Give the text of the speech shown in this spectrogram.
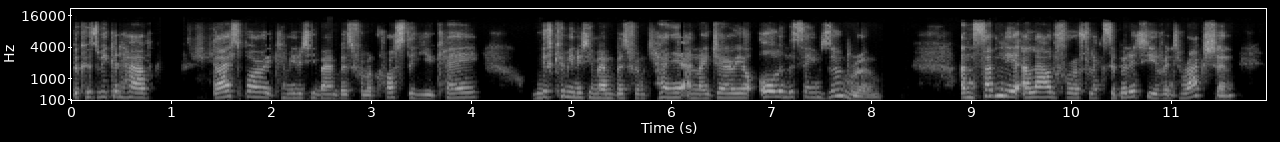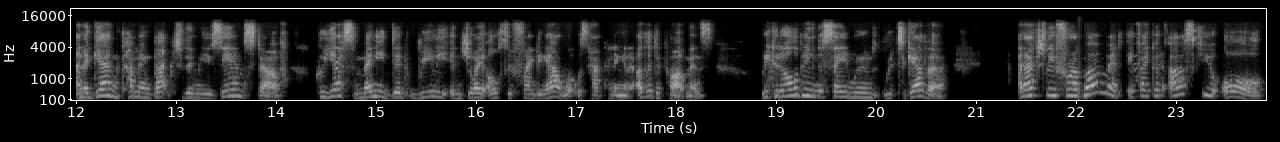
Because we could have diasporic community members from across the UK with community members from Kenya and Nigeria all in the same Zoom room and suddenly it allowed for a flexibility of interaction. And again, coming back to the museum staff, who, yes, many did really enjoy also finding out what was happening in other departments, we could all be in the same room together. And actually, for a moment, if I could ask you all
